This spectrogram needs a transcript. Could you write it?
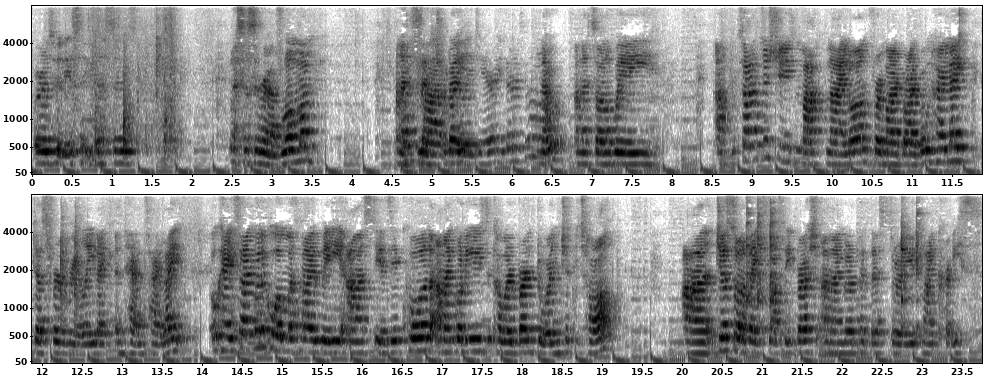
Whereas what do you see, this is this is a Revlon one. And That's it's not really dear either, isn't it? no, and it's on a wee. So I'm just using MAC nylon for my brow bone highlight, just for a really like intense highlight. Okay, so I'm going to go in with my wee Anastasia quad and I'm going to use the colour burnt orange at the top. And just on a big fluffy brush and I'm going to put this through my crease.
